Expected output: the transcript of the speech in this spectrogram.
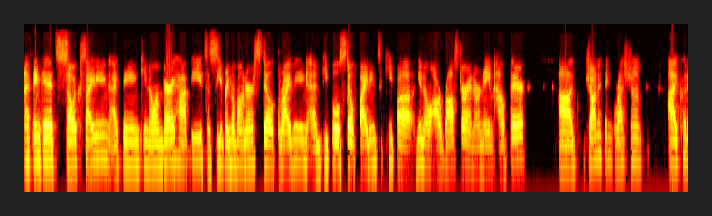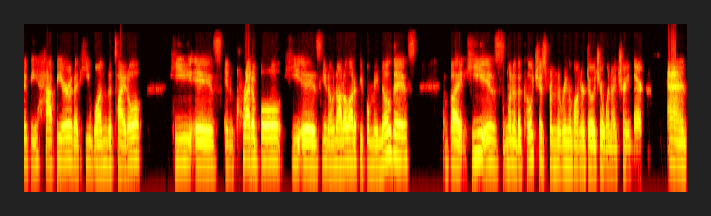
I think it's so exciting. I think, you know, I'm very happy to see Ring of Honor still thriving and people still fighting to keep, uh, you know, our roster and our name out there. Uh, Jonathan Gresham, I couldn't be happier that he won the title. He is incredible. He is, you know, not a lot of people may know this, but he is one of the coaches from the Ring of Honor dojo when I trained there. And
